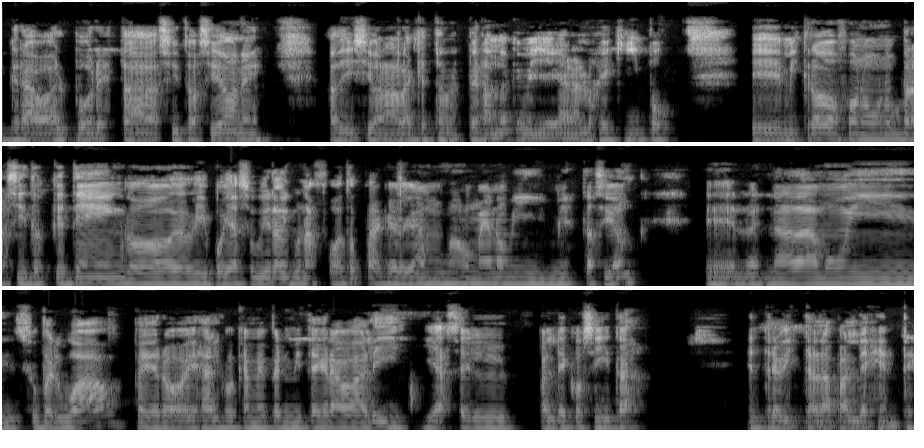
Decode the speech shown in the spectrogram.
grabar por estas situaciones, adicional a la que estaba esperando que me llegaran los equipos, eh, micrófonos, unos bracitos que tengo y voy a subir algunas fotos para que vean más o menos mi, estación. Eh, no es nada muy super guau, pero es algo que me permite grabar y, y hacer un par de cositas, entrevistar a un par de gente.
